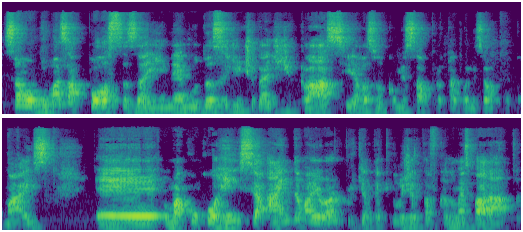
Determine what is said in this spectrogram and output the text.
são algumas apostas aí, né? Mudança de entidade de classe, elas vão começar a protagonizar um pouco mais é, uma concorrência ainda maior, porque a tecnologia está ficando mais barata,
